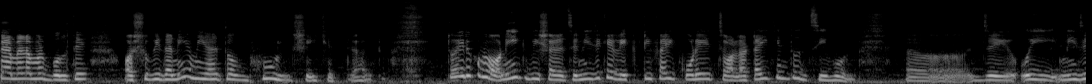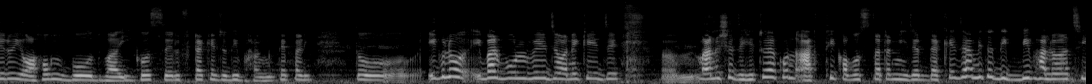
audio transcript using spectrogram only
ক্যামেরা আমার বলতে অসুবিধা নেই, আমি হয়তো ভুল সেই ক্ষেত্রে হয়তো। তো এরকম অনেক বিষয় আছে, নিজেকে রেকটিফাই করে চলাটাই কিন্তু জীবন। যে ওই নিজের ওই অহংবোধ বা ইগো সেলফটাকে যদি ভাঙতে পারি তো এগুলো এবার বলবে যে অনেকে যে মানুষের যেহেতু এখন আর্থিক অবস্থাটা নিজের দেখে যে আমি তো দিব্যি ভালো আছি।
